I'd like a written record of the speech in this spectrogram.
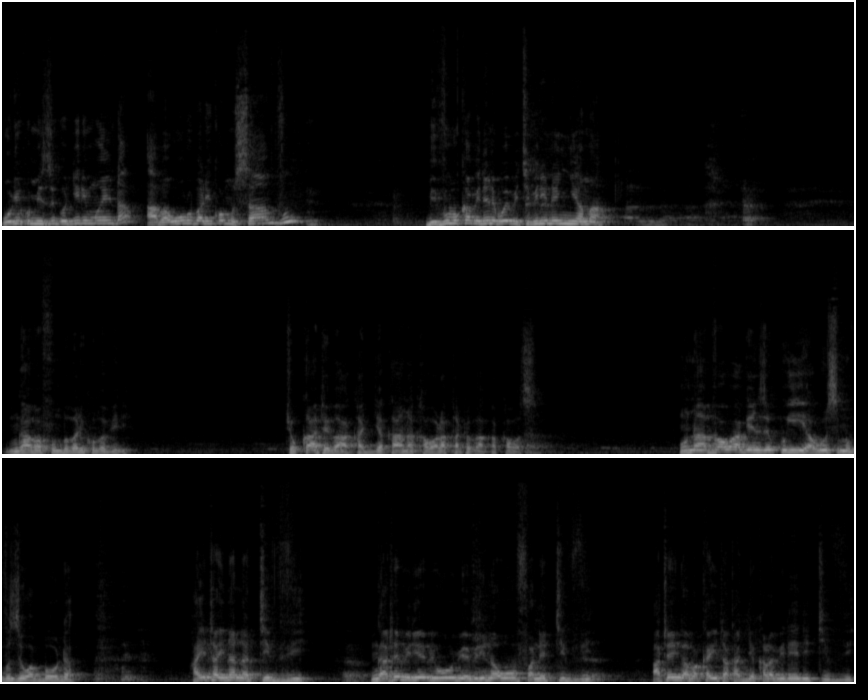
uli ku mizigo giri mwenda abawuulu baliko musanvu bivubuka binene bwe biti birina ennyama. Ng'abafumbo baliko babiri. Kyokka ate bakajja kaana kawala kato bakakawasa ono avawo agenze kuyiya oluusi muvuzi wa booda. Aye talina na tv ng'ate biri ebiwulu bye birina wuufa ne tv ate nga bakayita kajje kalabira eri tv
